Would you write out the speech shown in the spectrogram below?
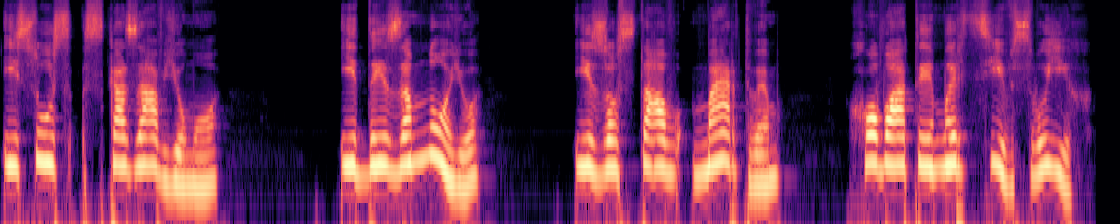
Ісус сказав йому: Іди за мною і зостав мертвим ховати мерців своїх.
